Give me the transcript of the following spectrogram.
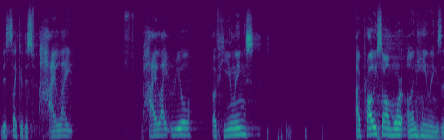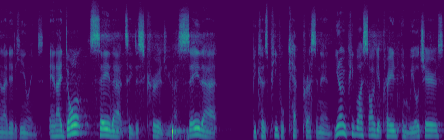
this, like a, this highlight, highlight reel of healings. I probably saw more unhealings than I did healings. And I don't say that to discourage you. I say that because people kept pressing in. You know people I saw get prayed in wheelchairs?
